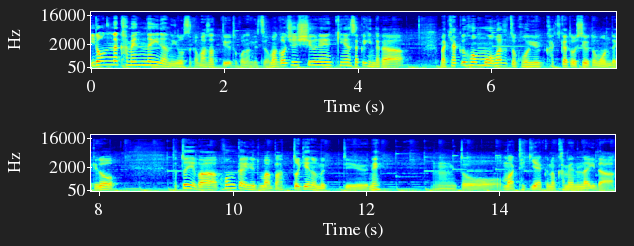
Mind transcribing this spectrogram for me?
いろんな仮面ライダーの要素が混ざっているとこなんですよ。まあ、50周年記念作品だから、まあ、脚本もわざとこういう書き方をしてると思うんだけど、例えば今回で言うと、まあ、バッドゲノムっていうね、うんと、まあ、敵役の仮面ライダ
